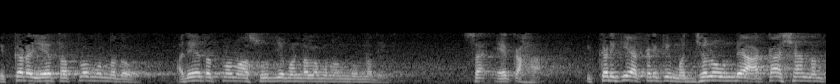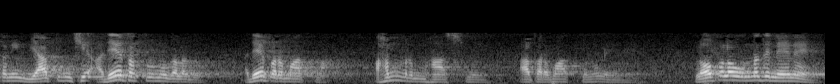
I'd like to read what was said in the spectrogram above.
ఇక్కడ ఏ తత్వం ఉన్నదో అదే తత్వం ఆ సూర్యమండలమునందు ఉన్నది స ఏక. ఇక్కడికి అక్కడికి మధ్యలో ఉండే ఆకాశాన్నంతని వ్యాపించి అదే తత్వము గలదు. అదే పరమాత్మ. అహం బ్రహ్మాస్మి. ఆ పరమాత్మను నేనే. లోపల ఉన్నది నేనే.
